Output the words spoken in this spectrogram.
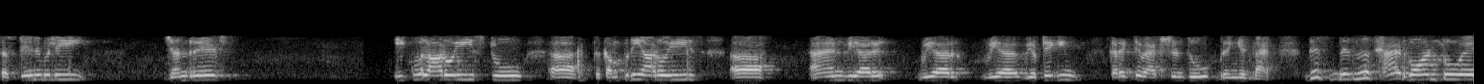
sustainably generates equal ROEs to uh, the company ROEs, uh, and we are we are we are we are taking corrective action to bring it back. This business had gone to a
